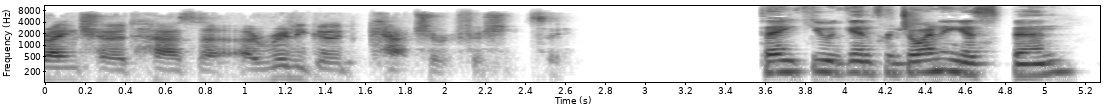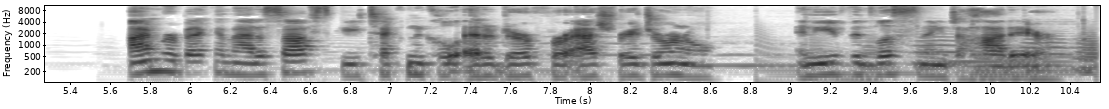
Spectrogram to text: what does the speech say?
range hood has a, a really good capture efficiency. Thank you again for joining us, Ben. I'm Rebecca Matyasovski, technical editor for ASHRAE Journal, and you've been listening to Hot Air.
